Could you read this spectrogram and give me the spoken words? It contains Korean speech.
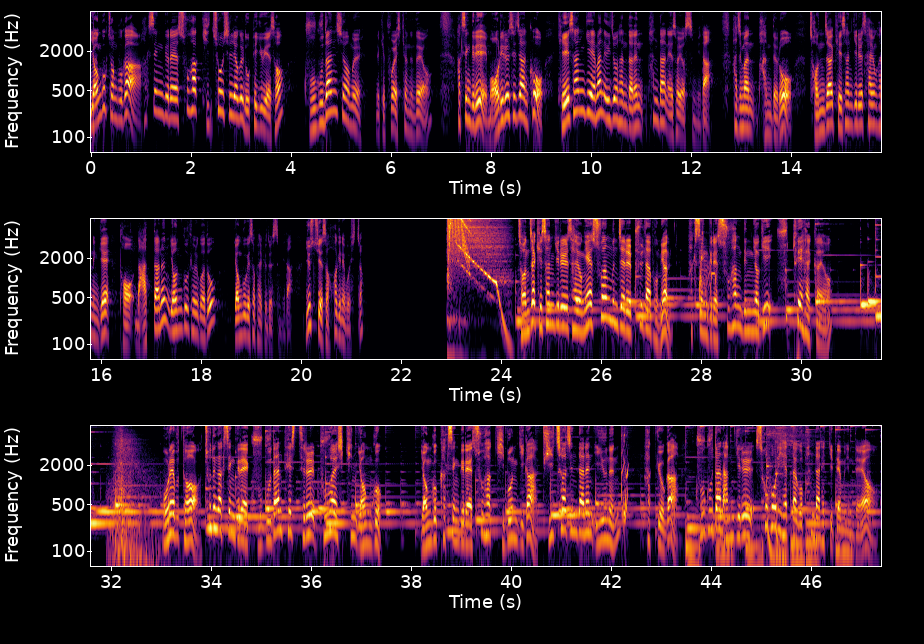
영국 정부가 학생들의 수학 기초 실력을 높이기 위해서 구구단 시험을 이렇게 부활시켰는데요. 학생들이 머리를 쓰지 않고 계산기에만 의존한다는 판단에서였습니다. 하지만 반대로 전자 계산기를 사용하는 게 더 낫다는 연구 결과도 영국에서 발표됐습니다. 뉴스지에서 확인해 보시죠. 전자 계산기를 사용해 수학 문제를 풀다 보면 학생들의 수학 능력이 후퇴할까요? 올해부터 초등학생들의 구구단 테스트를 부활시킨 영국. 영국 학생들의 수학 기본기가 뒤처진다는 이유는 학교가 구구단 암기를 소홀히 했다고 판단했기 때문인데요.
